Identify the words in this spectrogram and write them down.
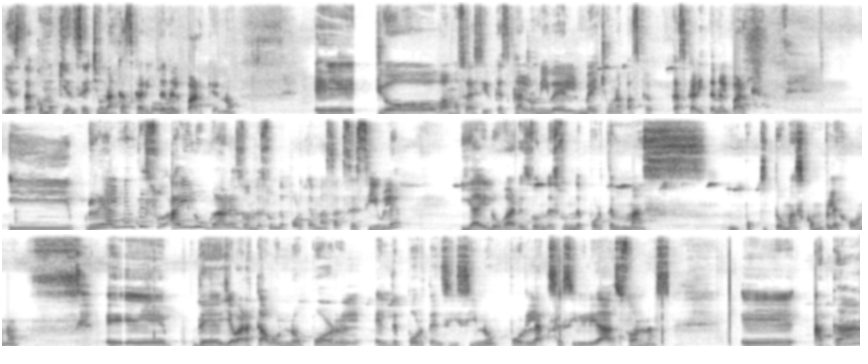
y está como quien se echa una cascarita en el parque, ¿no? Eh, yo, vamos a decir que escalo nivel, me echo una cascarita en el parque. Y realmente hay lugares donde es un deporte más accesible y hay lugares donde es un deporte más, un poquito más complejo, ¿no? Eh, de llevar a cabo, no por el, el deporte en sí, sino por la accesibilidad a zonas. Eh, acá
